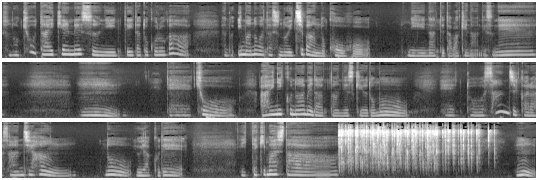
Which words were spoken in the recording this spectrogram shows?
その今日体験レッスンに行っていたところがあの今の私の一番の候補になってたわけなんですね。うん。で今日あいにくの雨だったんですけれどもえっ、と3時から3時半の予約で行ってきました。うん。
